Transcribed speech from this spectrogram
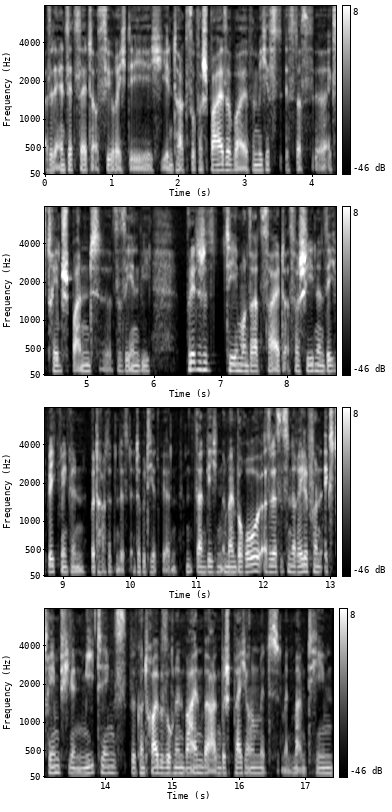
also der NZZ aus Zürich, die ich jeden Tag so verspeise, weil für mich ist, ist das äh, extrem spannend äh, zu sehen, wie politische Themen unserer Zeit aus verschiedenen Blickwinkeln betrachtet und interpretiert werden. Dann gehe ich in mein Büro, also das ist in der Regel von extrem vielen Meetings, Kontrollbesuchen in Weinbergen, Besprechungen mit, mit meinem Team,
